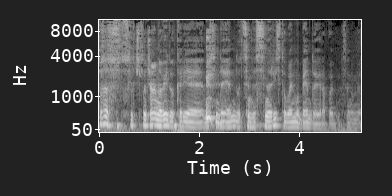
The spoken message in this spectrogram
To sem sl- slučajno vedel, ker je, mislim, da je eden od scen- scenaristov v enem bendu igra, pa sem ga imel.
